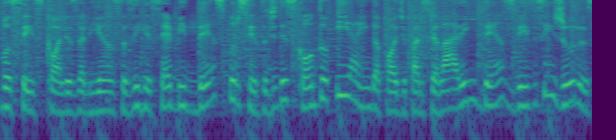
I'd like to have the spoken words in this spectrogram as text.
Você escolhe as alianças e recebe 10% de desconto e ainda pode parcelar em 10 vezes sem juros.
